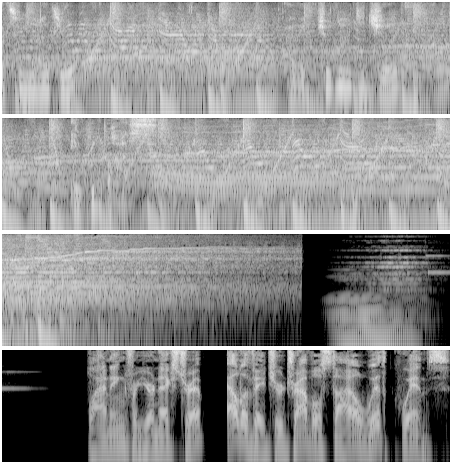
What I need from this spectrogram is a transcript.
Tsugi Radio avec Pioneer DJ et Will Brass. Planning for your next trip? Elevate your travel style with Quince.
